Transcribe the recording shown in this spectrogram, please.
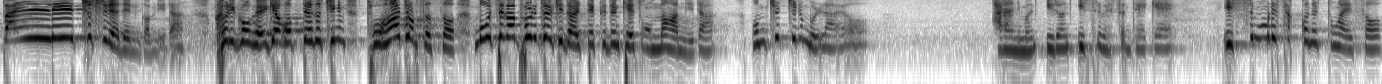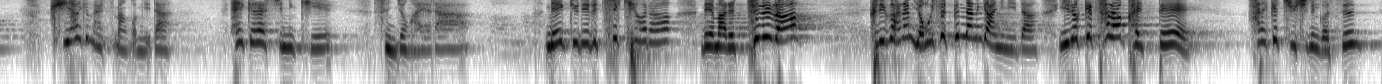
빨리 추스려야 되는 겁니다. 그리고 회개하고 엎드려서 주님 도와주옵소서. 모세가 부르짖어 기도할 때 그들은 계속 원망합니다. 멈출 줄은 몰라요. 하나님은 이런 이스라엘 백성들에게 이 쓴물의 사건을 통하여서 귀하게 말씀한 겁니다. 해결할 수 있는 길 순종하여라. 내 규례를 지켜라. 내 말을 들으라. 그리고 하나님 여기서 끝나는 게 아닙니다. 이렇게 살아갈 때 하나님께 주시는 것은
